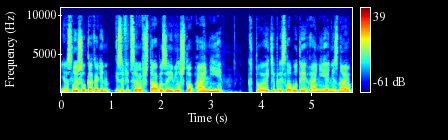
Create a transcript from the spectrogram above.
Я слышал, как один из офицеров штаба заявил, что они, кто эти пресловутые «они», я не знаю,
